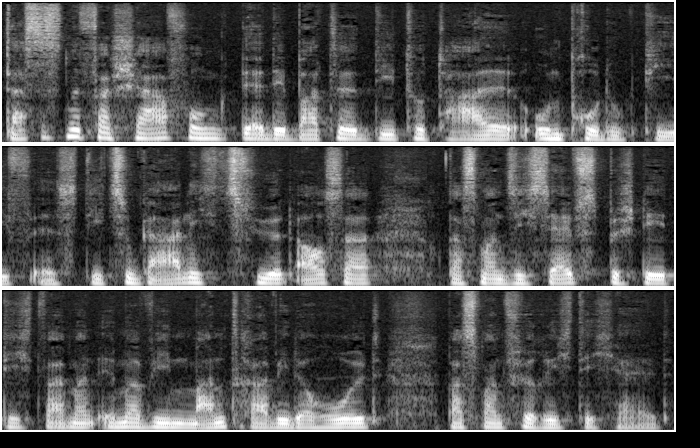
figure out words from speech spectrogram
das ist eine Verschärfung der Debatte, die total unproduktiv ist, die zu gar nichts führt, außer dass man sich selbst bestätigt, weil man immer wie ein Mantra wiederholt, was man für richtig hält.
